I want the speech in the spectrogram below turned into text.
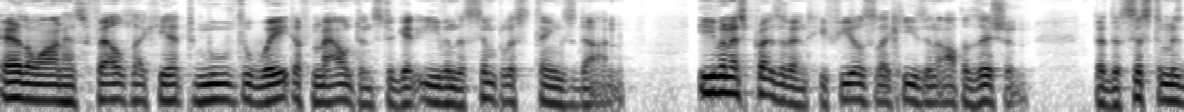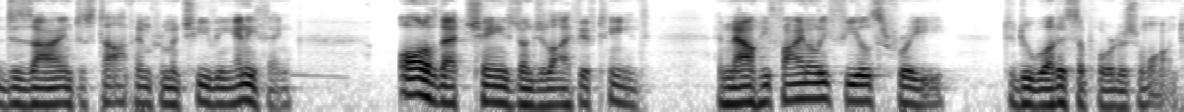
Erdogan has felt like he had to move the weight of mountains to get even the simplest things done. Even as president, he feels like he's in opposition, that the system is designed to stop him from achieving anything. All of that changed on July 15th, and now he finally feels free to do what his supporters want.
